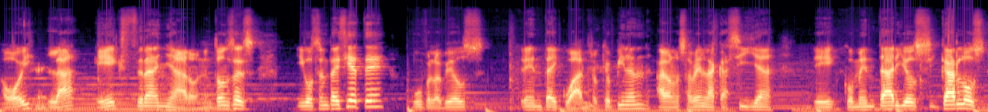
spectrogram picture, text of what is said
hoy la extrañaron. Entonces, Eagles 37, Buffalo Bills 34. ¿Qué opinan? Háganos saber en la casilla de comentarios. Y Carlos,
